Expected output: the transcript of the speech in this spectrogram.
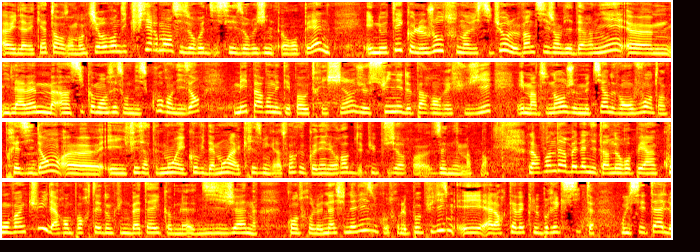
Euh, il avait 14 ans, donc il revendique fièrement ses origines européennes. Et notez que le jour de son investiture, le 26 janvier dernier, euh, il a même ainsi commencé son discours en disant mes parents n'étaient pas autrichiens, je suis né de parents réfugiés et maintenant je me tiens devant vous en tant que président euh, et il fait certainement écho évidemment à la crise migratoire que connaît l'Europe depuis plusieurs euh, années maintenant. Alors Van der Bellen est un Européen convaincu, il a remporté donc une bataille comme l'a dit Jeanne contre le nationalisme, contre le populisme et alors qu'avec le Brexit où il s'étale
